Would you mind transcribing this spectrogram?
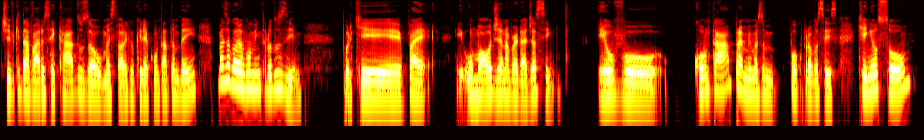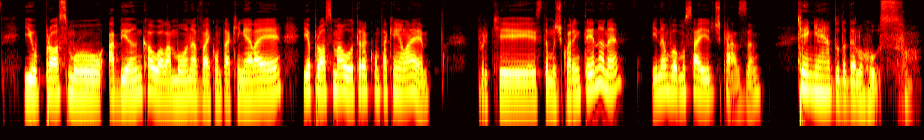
Tive que dar vários recados a uma história que eu queria contar também, mas agora eu vou me introduzir. Porque vai. O molde é, na verdade, assim. Eu vou contar para mim mais um pouco para vocês quem eu sou. E o próximo, a Bianca ou a Lamona, vai contar quem ela é. E a próxima, a outra, contar quem ela é. Porque estamos de quarentena, né? E não vamos sair de casa. Quem é a Duda Delo Russo?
